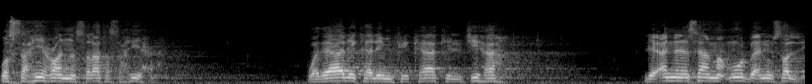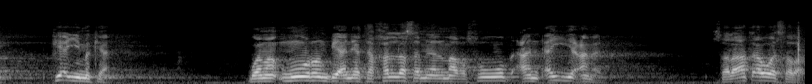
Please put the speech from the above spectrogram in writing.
والصحيح أن الصلاة صحيحة. وذلك لانفكاك الجهة لأن الإنسان مأمور بأن يصلي في أي مكان ومأمور بأن يتخلص من المغصوب عن أي عمل صلاة أو صلاة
